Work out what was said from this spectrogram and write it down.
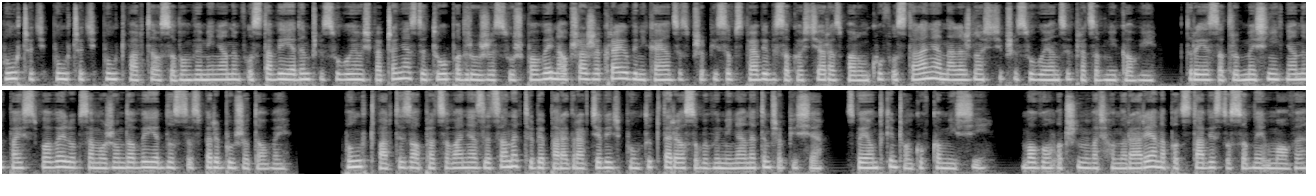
Punkt trzeci, punkt trzeci, punkt czwarty. Osobom wymienionym w ustawie 1 przysługują świadczenia z tytułu podróży służbowej na obszarze kraju wynikające z przepisów w sprawie wysokości oraz warunków ustalania należności przysługujących pracownikowi, który jest zatrudniony państwowej lub samorządowej jednostce sfery budżetowej. Punkt czwarty. Za opracowania zlecane w trybie paragraf 9 punktu 4 osoby wymieniane w tym przepisie, z wyjątkiem członków komisji, mogą otrzymywać honoraria na podstawie stosownej umowy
